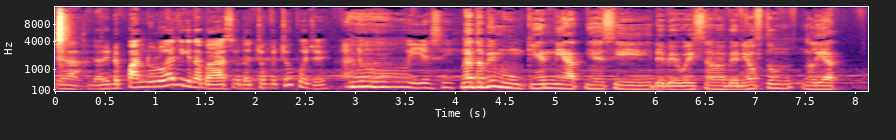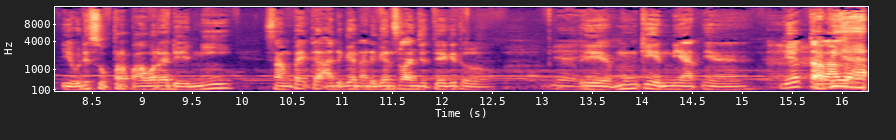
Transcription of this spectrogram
ya dari depan dulu aja kita bahas udah cupu-cupu cuy. Aduh, iya sih. Nggak tapi mungkin niatnya si DB Weiss sama Benioff tuh ngelihat ya udah super powernya Denny sampai ke adegan-adegan selanjutnya gitu loh. Iya, Iya, mungkin niatnya. Dia Tapi terlalu ya,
